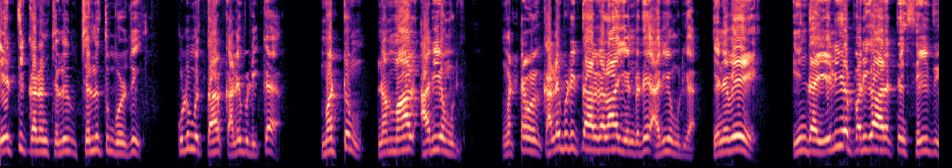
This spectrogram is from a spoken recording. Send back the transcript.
நேர்த்தி கடன் செலு செலுத்தும் பொழுது குடும்பத்தார் கடைபிடிக்க மட்டும் நம்மால் அறிய முடியும். மற்றவர்கள் கடைபிடித்தார்களா என்பதை அறிய முடியாது. எனவே இந்த எளிய பரிகாரத்தை செய்து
